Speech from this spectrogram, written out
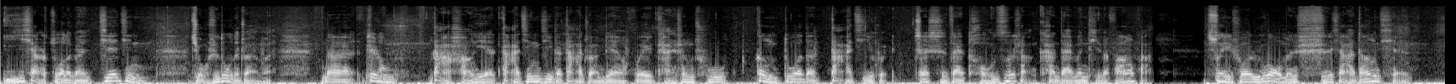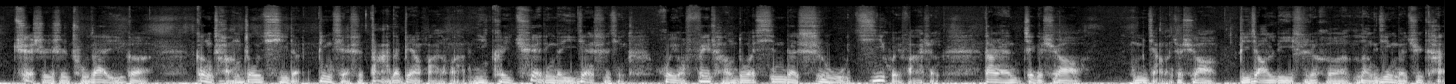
一下做了个接近九十度的转弯，那这种大行业、大经济的大转变会产生出更多的大机会，这是在投资上看待问题的方法。所以说，如果我们时下当前确实是处在一个更长周期的，并且是大的变化的话，你可以确定的一件事情，会有非常多新的事物机会发生。当然，这个需要。我们讲的就需要比较理智和冷静的去看，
